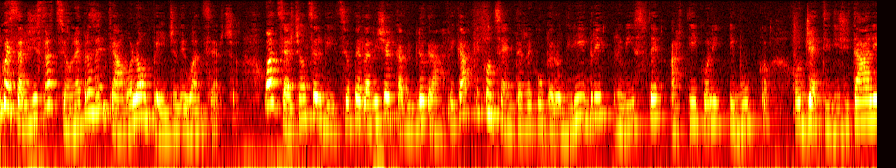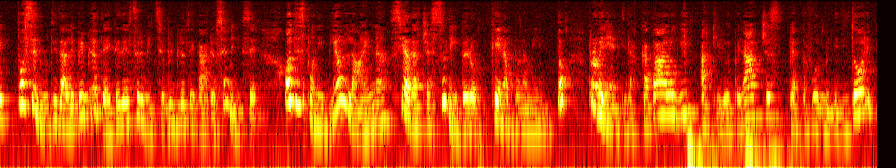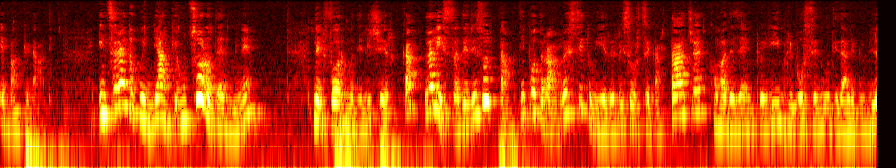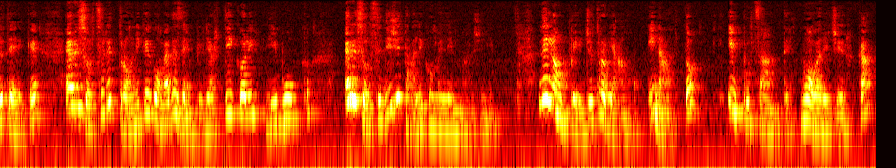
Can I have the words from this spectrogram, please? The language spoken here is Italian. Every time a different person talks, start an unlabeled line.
questa registrazione presentiamo la home page di OneSearch. OneSearch è un servizio per la ricerca bibliografica che consente il recupero di libri, riviste, articoli, ebook, oggetti digitali posseduti dalle biblioteche del servizio bibliotecario senese o disponibili online sia ad accesso libero che in abbonamento provenienti da cataloghi, archivi open access, piattaforme di editori e banche dati, inserendo quindi anche un solo termine nel form di ricerca, la lista dei risultati potrà restituire risorse cartacee, come ad esempio i libri posseduti dalle biblioteche, e risorse elettroniche, come ad esempio gli articoli, gli ebook, e risorse digitali come le immagini. Nella home page troviamo in alto il pulsante Nuova ricerca,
